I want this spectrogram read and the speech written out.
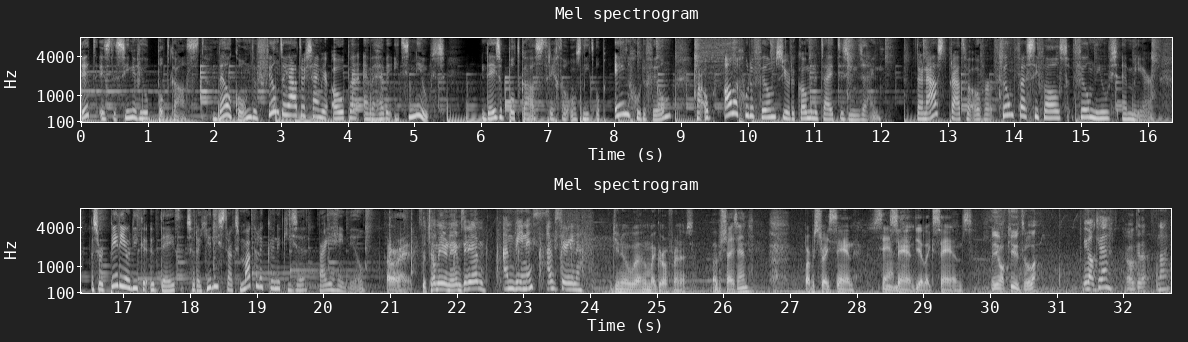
Dit is de Cineviel podcast. Welkom, de filmtheaters zijn weer open en we hebben iets nieuws. In deze podcast richten we ons niet op één goede film, maar op alle goede films die er de komende tijd te zien zijn. Daarnaast praten we over filmfestivals, filmnieuws en meer. Een soort periodieke update, zodat jullie straks makkelijk kunnen kiezen waar je heen wil. All right. So tell me your names again. I'm Venus. I'm Serena. Do you know uh, who my girlfriend is? Barbra Streisand? Barbara Streisand. Sand. Sand, yeah, like sands. Vi var ikke utro, da. Vi var ikke det? Vi var ikke det. Nei.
